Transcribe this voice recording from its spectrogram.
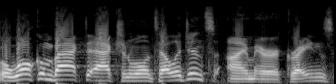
Well, welcome back to Actionable Intelligence. I'm Eric Greitens.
